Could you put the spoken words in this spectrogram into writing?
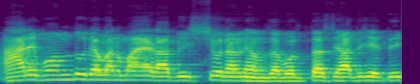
আরে বন্ধুরা, আমার মায়েরা বিশ্ব রাম হামজা বলতেছে হাদিসে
